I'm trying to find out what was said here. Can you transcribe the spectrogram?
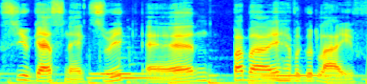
see you guys next week and bye bye have a good life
